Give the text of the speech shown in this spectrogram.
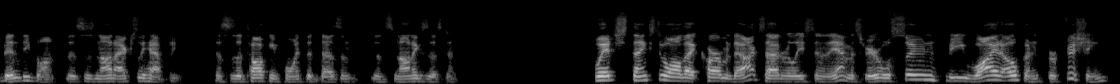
been debunked. This is not actually happening. This is a talking point that doesn't that's non-existent. Which, thanks to all that carbon dioxide released into the atmosphere, will soon be wide open for fishing,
